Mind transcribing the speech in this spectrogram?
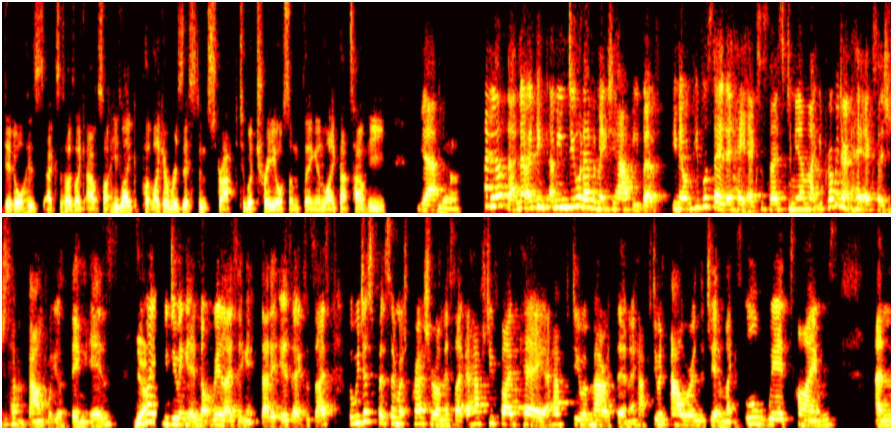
did all his exercise like outside he like put like a resistance strap to a tree or something and like that's how he Yeah. yeah I love that. No, I think, I mean, do whatever makes you happy. But, you know, when people say they hate exercise to me, I'm like, you probably don't hate exercise. You just haven't found what your thing is. Yeah. You might be doing it and not realizing it, that it is exercise. But we just put so much pressure on this. Like, I have to do 5K, I have to do a marathon, I have to do an hour in the gym. Like, it's all weird times. And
